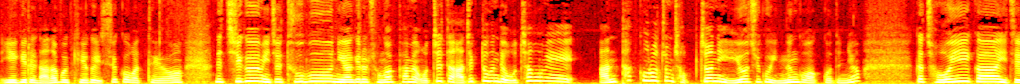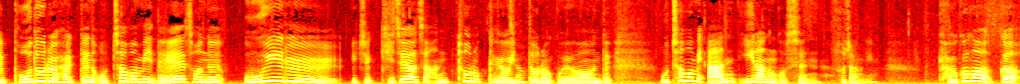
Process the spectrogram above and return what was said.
얘기를 나눠볼 기회가 있을 것 같아요. 근데 지금 이제 두 분 이야기를 종합하면 어쨌든 아직도 근데 오차범위 안팎으로 좀 접전이 이어지고 있는 것 같거든요. 그러니까 저희가 이제 보도를 할 때는 오차범위 내에서는 우위를 이제 기재하지 않도록 되어 그렇죠. 있더라고요. 근데 오차범위 안이라는 것은 소장님 결과가 그러니까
